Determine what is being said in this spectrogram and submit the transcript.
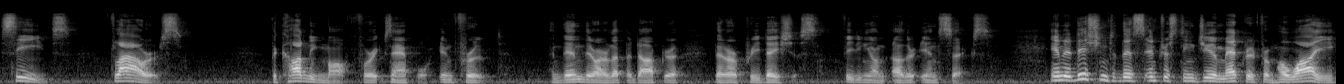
seeds, flowers, the codling moth, for example, in fruit. And then there are Lepidoptera that are predaceous, feeding on other insects. In addition to this interesting geometrid from Hawaii,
